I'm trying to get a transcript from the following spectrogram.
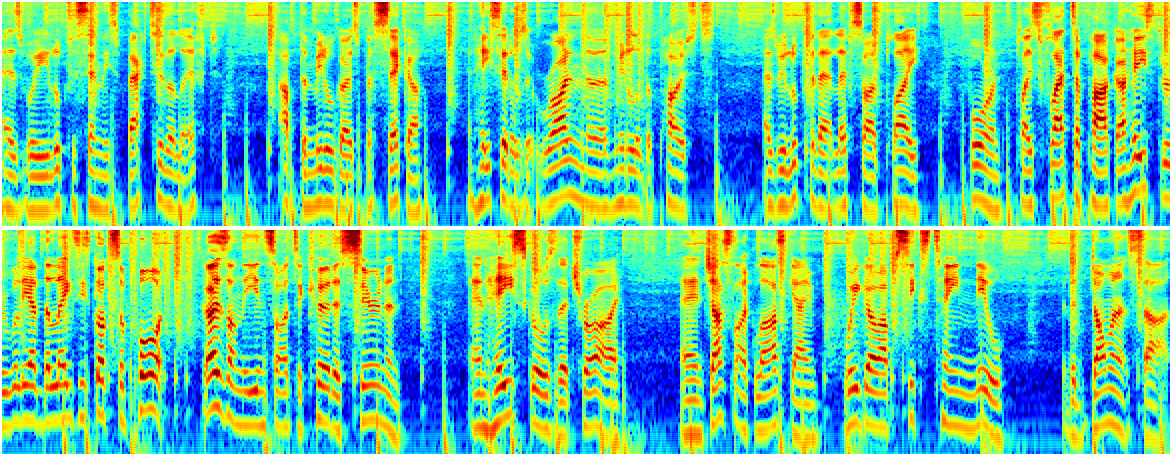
As we look to send this back to the left, up the middle goes Paseka, and he settles it right in the middle of the posts. As we look for that left side play, Foran plays flat to Parker. He's through. Will he have the legs? He's got support. Goes on the inside to Curtis Sironen and he scores the try. And just like last game, we go up 16 0 with a dominant start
